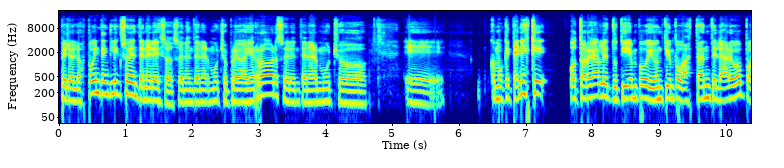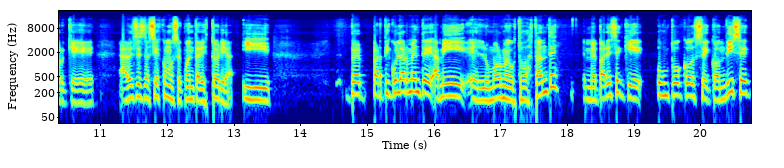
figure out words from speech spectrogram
Pero los point and click suelen tener eso, suelen tener mucho prueba y error, suelen tener mucho... eh, como que tenés que otorgarle tu tiempo y un tiempo bastante largo porque a veces así es como se cuenta la historia. Y particularmente a mí el humor me gustó bastante. Me parece que un poco se condice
